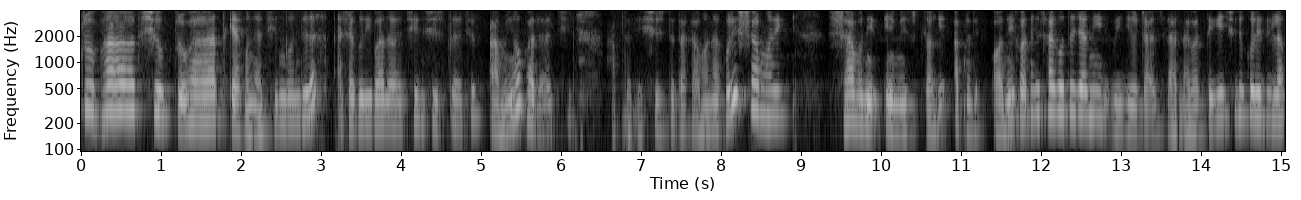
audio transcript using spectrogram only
সুপ্রভাত সুপ্রভাত। কেমন আছেন বন্ধুরা? আশা করি ভালো আছেন, সুস্থ আছেন, আমিও ভালো আছি। আপনাদের সুস্থতা কামনা করি সামরিক শ্রাবণীর এম এস ব্লগে আপনাদের অনেক অনেক স্বাগত জানিয়ে ভিডিওটা আজ রান্নাঘর থেকেই শুরু করে দিলাম।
